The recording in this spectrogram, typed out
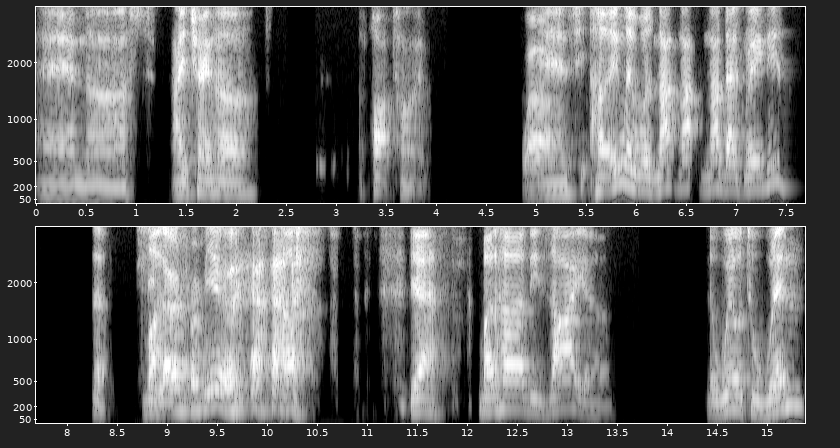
and uh, I trained her part time. Wow. And she, her English was not not not that great either. She But- learned from you. Uh, yeah, but her desire, the will to win,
